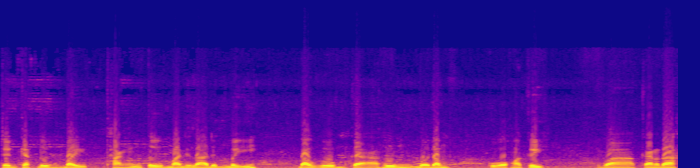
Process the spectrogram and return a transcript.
trên các đường bay thẳng từ Manila đến Mỹ, bao gồm cả hướng bờ đông của Hoa Kỳ và Canada.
